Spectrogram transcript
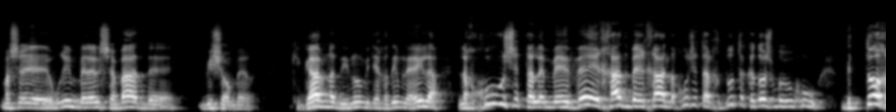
מה שאומרים בליל שבת, במי שאומר, כגבנה דינו מתייחדים לעילה, לחוש את הלמהווה אחד באחד, לחוש את האחדות הקדוש ברוך הוא בתוך,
